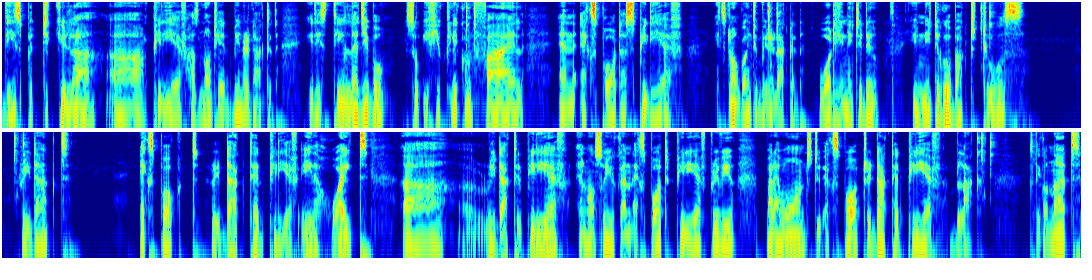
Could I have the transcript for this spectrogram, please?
this particular uh, PDF has not yet been redacted. It is still legible. So if you click on file and export as PDF it's not going to be redacted. What do you need to do? You need to go back to tools redact export redacted PDF either white uh, redacted PDF and also you can export PDF preview but I want to export redacted PDF black. Click on that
